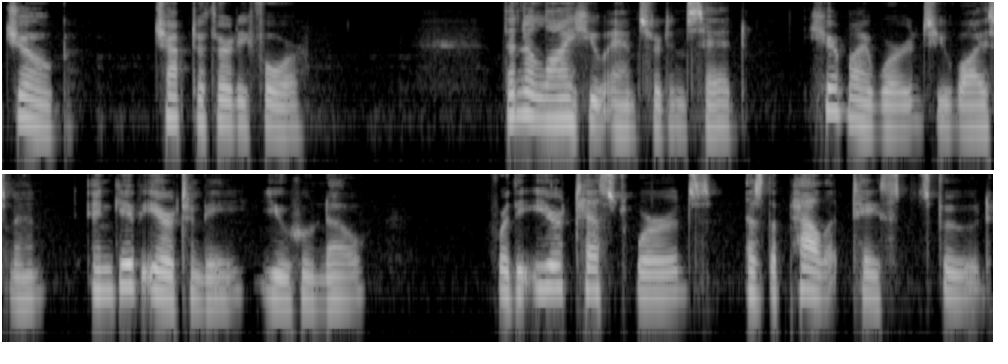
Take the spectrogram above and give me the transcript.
Job chapter 34 Then Elihu answered and said, Hear my words, you wise men and give ear to me, you who know. For the ear tests words as the palate tastes food.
